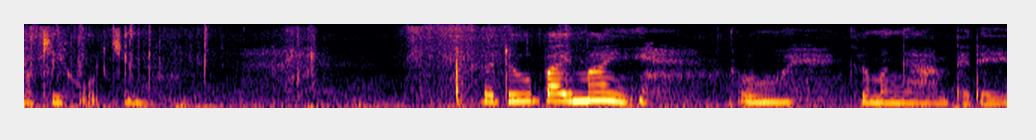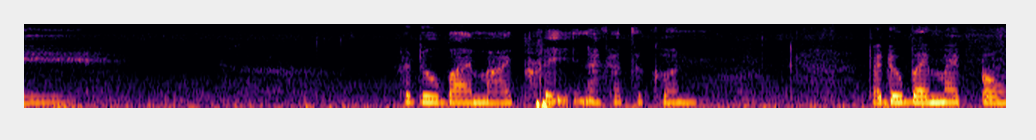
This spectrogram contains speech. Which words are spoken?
มะขี้หูดกิน แล้วดูใบไม้โอ้ยคือมางามแต่เด้แล้วดูใบไม้ผลินะคะทุกคนแล้วดูใบไม้ปง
